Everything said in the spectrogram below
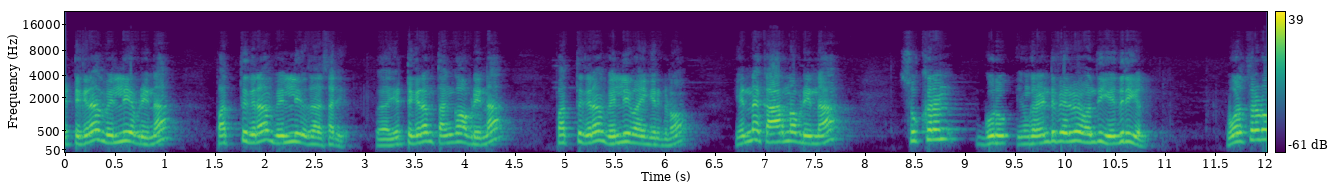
எட்டு கிராம் வெள்ளி அப்படின்னா பத்து கிராம் வெள்ளி சாரி எட்டு கிராம் தங்கம் அப்படின்னா பத்து கிராம் வெள்ளி வாங்கியிருக்கணும். என்ன காரணம் அப்படின்னா சுக்கரன் குரு இவங்க ரெண்டு பேருமே வந்து எதிரிகள். ஒருத்தரோட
